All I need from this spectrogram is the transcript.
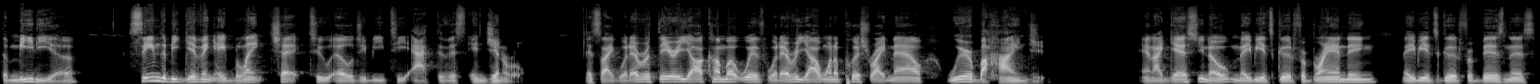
the media, seem to be giving a blank check to LGBT activists in general. It's like whatever theory y'all come up with, whatever y'all want to push right now, we're behind you. And I guess, you know, maybe it's good for branding, maybe it's good for business,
